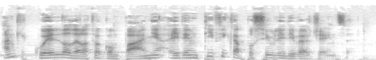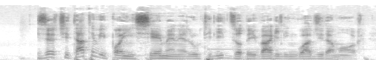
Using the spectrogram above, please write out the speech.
anche quello della tua compagna e identifica possibili divergenze. Esercitatevi poi insieme nell'utilizzo dei vari linguaggi d'amore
